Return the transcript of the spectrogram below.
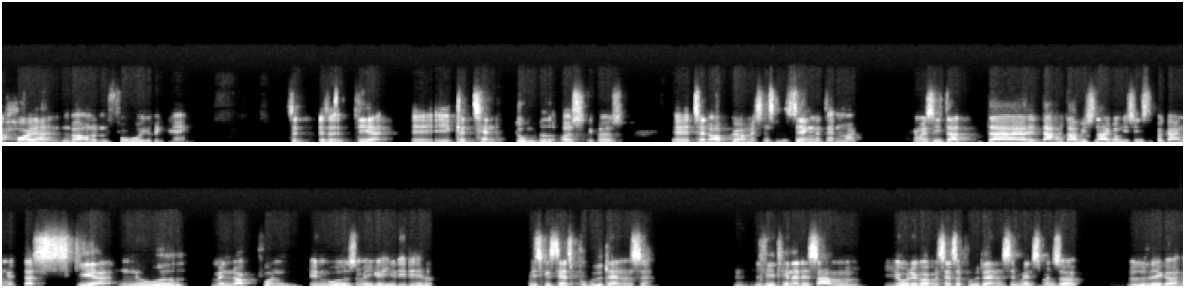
er højere, end den var under den forrige regering. Så altså, det er øh, eklatant dumpet også. Ikke også? Øh, tage et opgør med centraliseringen af Danmark. Kan man sige, der, der, der, der har vi snakket om de seneste par gange, at der sker noget, men nok på en, en måde, som ikke er helt ideel. Vi skal satse på uddannelse. Lidt hen af det samme. Jo, det er godt, at man satser på uddannelse, mens man så ødelægger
